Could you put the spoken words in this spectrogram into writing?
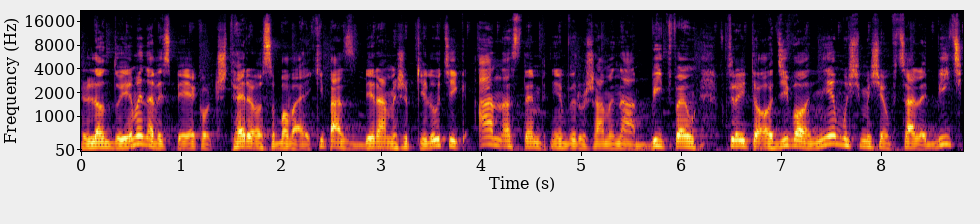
Lądujemy na wyspie jako czteroosobowa ekipa, zbieramy szybki lucik, a następnie wyruszamy na bitwę, w której to o dziwo nie musimy się wcale bić,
